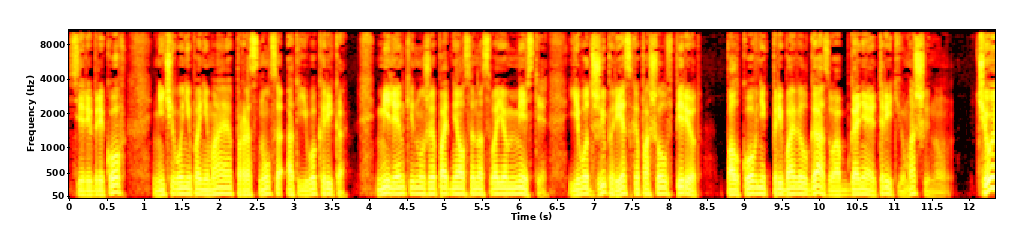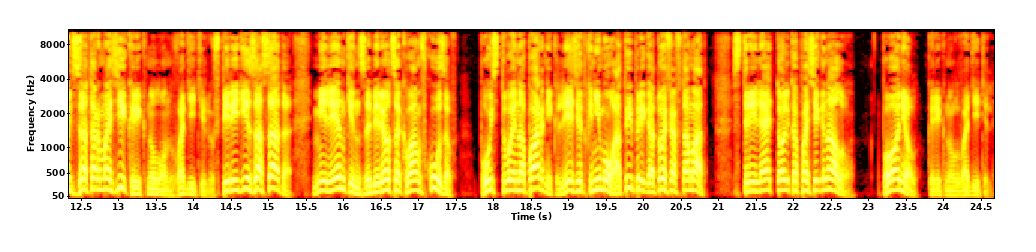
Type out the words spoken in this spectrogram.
Серебряков, ничего не понимая, проснулся от его крика. Миленкин уже поднялся на своем месте. Его джип резко пошел вперед. Полковник прибавил газу, обгоняя третью машину. «Чуть затормози!» — крикнул он водителю. «Впереди засада! Миленкин заберется к вам в кузов! Пусть твой напарник лезет к нему, а ты приготовь автомат! Стрелять только по сигналу!» «Понял!» — крикнул водитель.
